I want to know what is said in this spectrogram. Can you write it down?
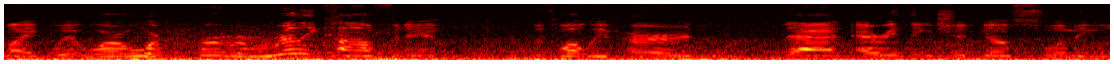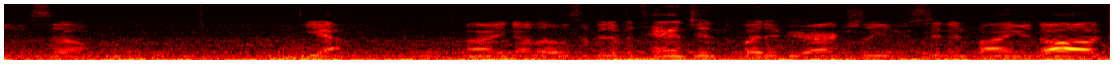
like, we're, we're, we're really confident with what we've heard that everything should go swimmingly. So, yeah. I know that was a bit of a tangent, but if you're actually interested in buying a dog,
